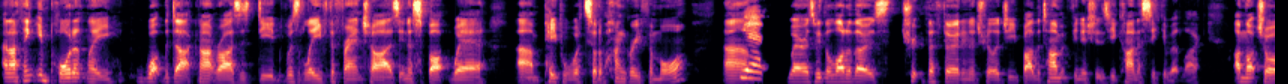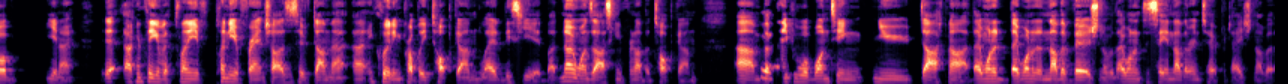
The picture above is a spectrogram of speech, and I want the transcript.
And I think importantly, what the Dark Knight Rises did was leave the franchise in a spot where um, people were sort of hungry for more. Um, Yeah. Whereas with a lot of those, tri- the third in a trilogy, by the time it finishes, you're kind of sick of it. Like, I'm not sure, you know, I can think of a plenty of plenty of franchises who've done that, uh, including probably Top Gun later this year. But no one's asking for another Top Gun. Um, but people were wanting new Dark Knight. They wanted they wanted another version of it. They wanted to see another interpretation of it.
